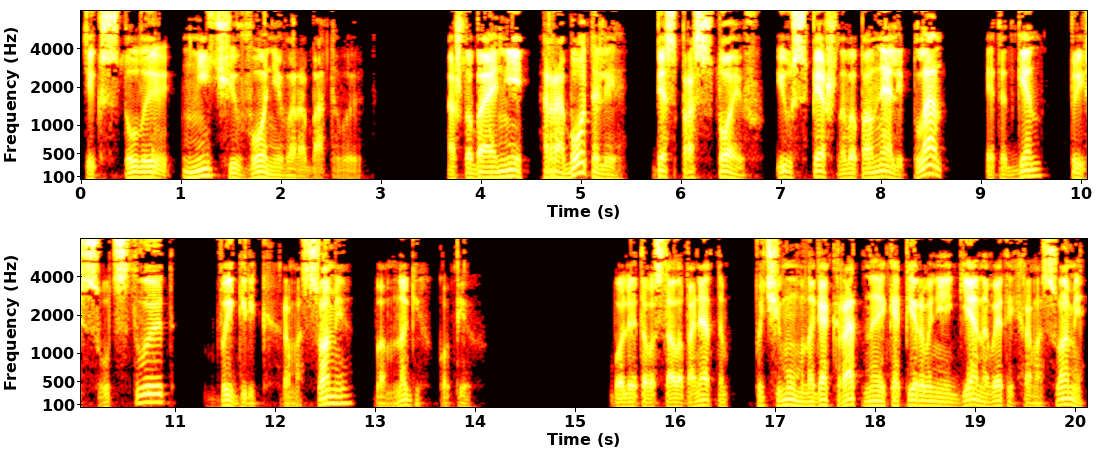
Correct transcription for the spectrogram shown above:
текстулы ничего не вырабатывают. А чтобы они работали без простоев, и успешно выполняли план, этот ген присутствует в Y-хромосоме во многих копиях. Более того, стало понятным, почему многократное копирование гена в этой хромосоме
